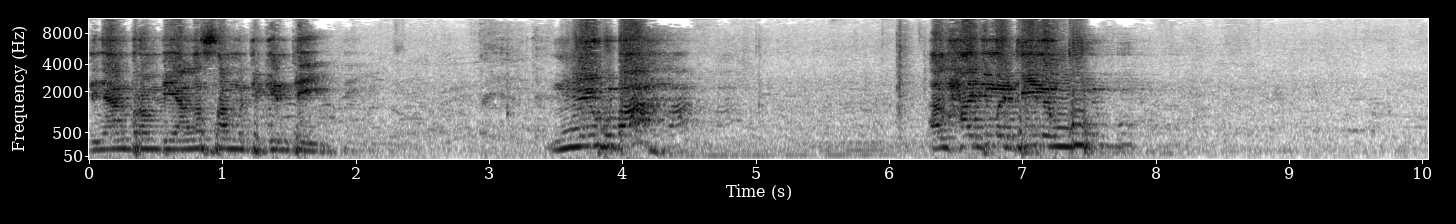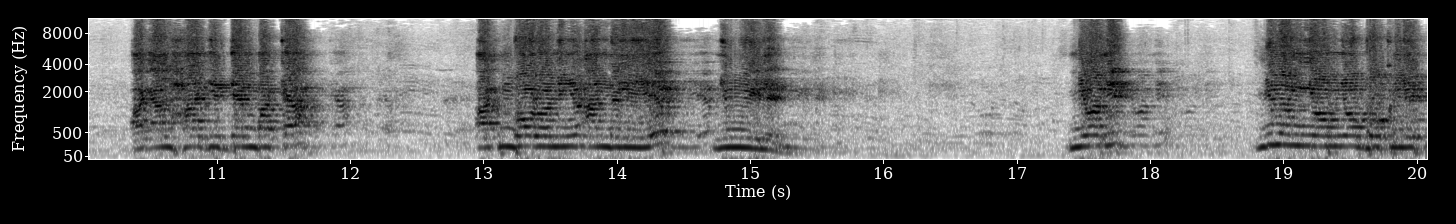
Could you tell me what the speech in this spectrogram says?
Di ñaan borom bi yàlla sàmm diggante yi. Nuyu bu baax. Alxaaji ma diina mbuub ak alxaaji Demba Ka ak mbooloo ni ñu àndali yépp ñu nuyu leen. Ñoom it ñu nag ñoom ñoo bokk lépp.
